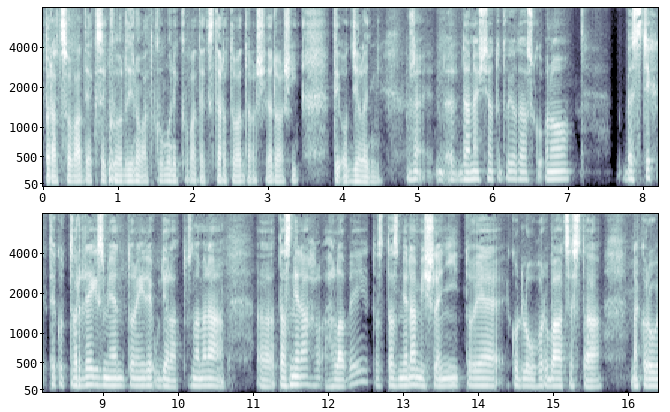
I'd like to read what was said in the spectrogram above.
pracovat, jak se koordinovat, komunikovat, jak startovat další a další ty oddělení. Možná, Dane, ještě na tu tvoji otázku. Ono bez těch jako tvrdých změn to nejde udělat. To znamená, Eh, ta změna hlavy, to, ta změna myšlení, to je jako dlouhodobá cesta, na kterou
